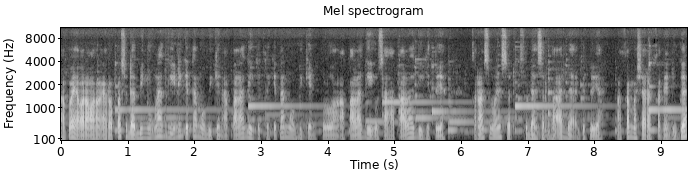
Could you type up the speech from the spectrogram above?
apa ya orang-orang Eropa sudah bingung lagi ini kita mau bikin apa lagi gitu kita mau bikin peluang apa lagi usaha apa lagi gitu ya. Karena semuanya sudah serba ada gitu ya. Maka masyarakatnya juga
